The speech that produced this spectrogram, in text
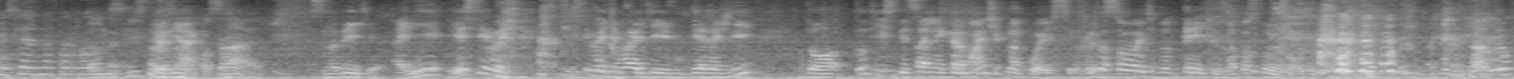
Если одна Там порвалась. написано, Верняк, да. Смотрите, они, если вы, если вы одеваете их две ноги, то тут есть специальный карманчик на поясе, вы засовываете тут третью запасную ногу. На, вдруг,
